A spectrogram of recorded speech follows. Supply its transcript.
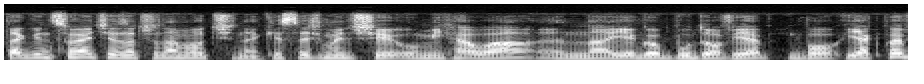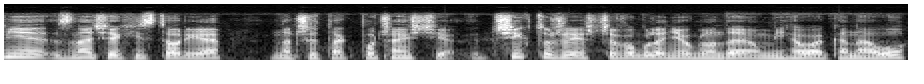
Tak więc słuchajcie, zaczynamy odcinek. Jesteśmy dzisiaj u Michała e, na jego budowie, bo jak pewnie znacie historię, znaczy tak po części, ci, którzy jeszcze w ogóle nie oglądają Michała kanału,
